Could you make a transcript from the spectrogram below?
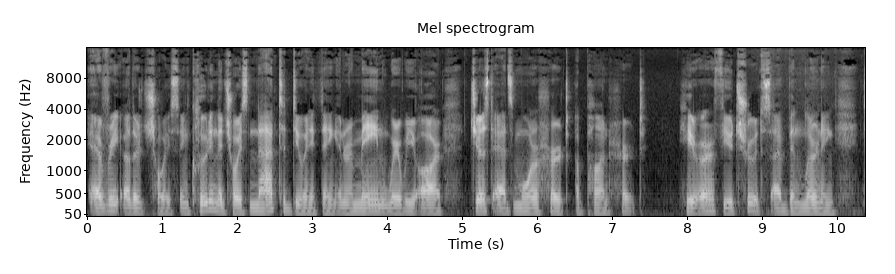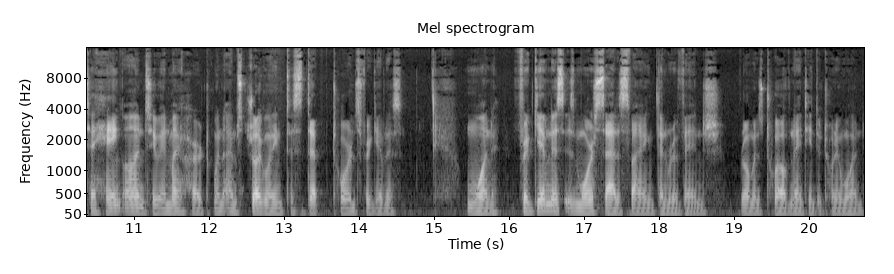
Every other choice, including the choice not to do anything and remain where we are, just adds more hurt upon hurt. Here are a few truths I've been learning to hang on to in my heart when I'm struggling to step towards forgiveness. 1. Forgiveness is more satisfying than revenge. Romans 12, 19 to 21.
